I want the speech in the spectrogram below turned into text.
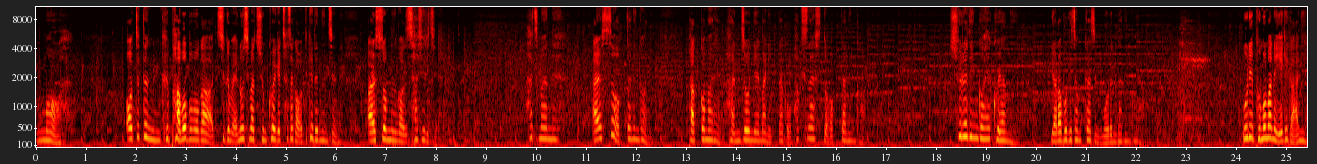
뭐. 어쨌든 그 바보 부모가 지금 에노시마 준코에게 찾아가 어떻게 됐는진 알 수 없는 건 사실이지. 하지만 알 수 없다는 건 바꿔 말해 안 좋은 일만 있다고 확신할 수도 없다는 것. 슈레딩거의 고향이 열어보기 전까진 모른다는 거야. 우리 부모만의 얘기가 아니야.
